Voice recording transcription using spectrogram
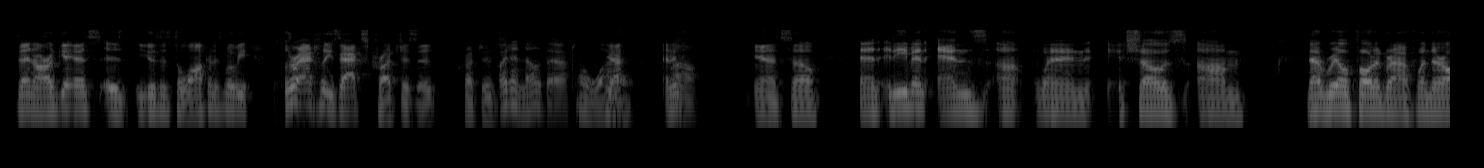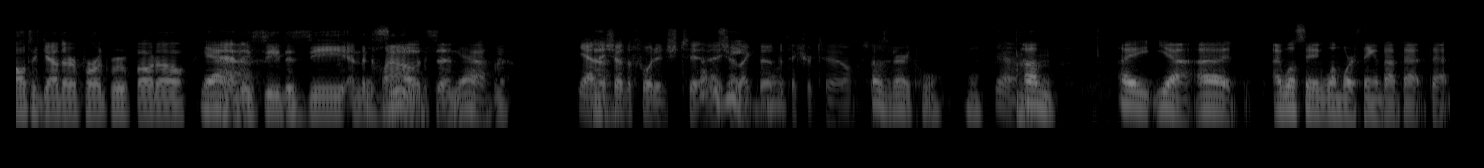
Fin Argus is uses to walk in this movie those are actually Zach's crutches is crutches Oh, I didn't know that. Oh wow. and it, Wow. yeah, so and it even ends uh, when it shows um that real photograph when they're all together for a group photo Yeah. and they see the Z and the, The Z, clouds and yeah. Yeah, and they Uh, show the footage too. And they show neat. like the, That the picture too. So. That was very cool. Yeah. yeah. Mm. Um, I yeah. Uh, I will say one more thing about that that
